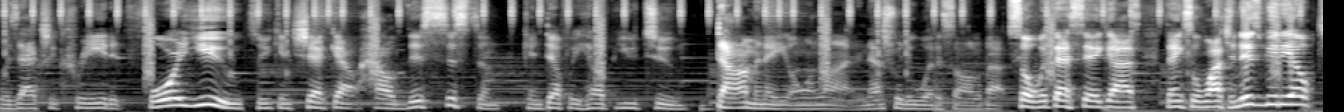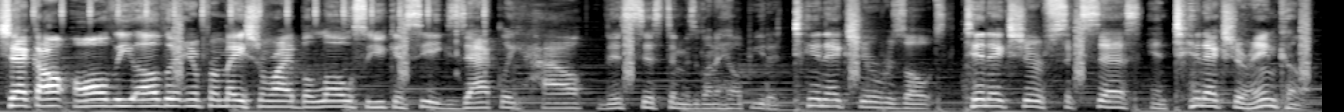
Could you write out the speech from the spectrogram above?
was actually created for you so you can check out how this system can definitely help you to dominate online. And that's really what it's all about. So with that said, guys, thanks for watching this video. Check out all the other information right below so you can see exactly how this system is going to help you to 10x your results, 10x your success, and 10x your income.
